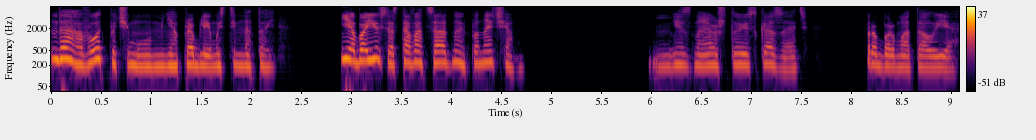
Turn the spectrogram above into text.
Да, вот почему у меня проблемы с темнотой. Я боюсь оставаться одной по ночам. Не знаю, что и сказать, пробормотал я.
